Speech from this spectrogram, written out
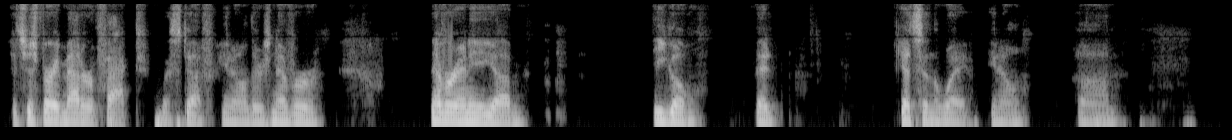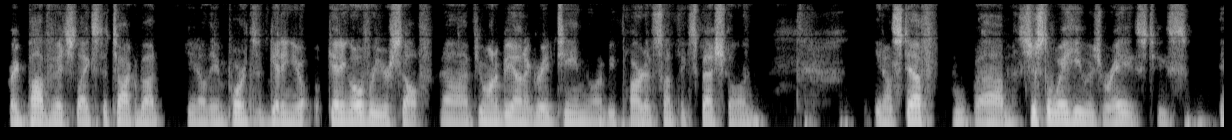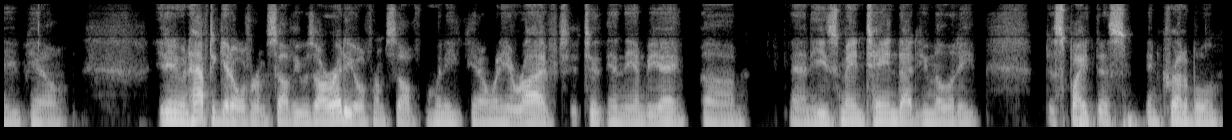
it's just very matter of fact with Steph. You know, there's never never any um, ego that gets in the way. You know, um, Gregg Popovich likes to talk about you know the importance of getting your getting over yourself. Uh, if you want to be on a great team, you want to be part of something special, and you know, Steph, um, it's just the way he was raised. He's, he, you know, he didn't even have to get over himself. He was already over himself when he, you know, when he arrived to in the NBA. Um, and he's maintained that humility despite this incredible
